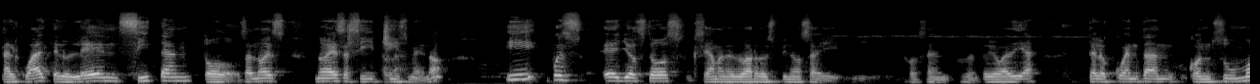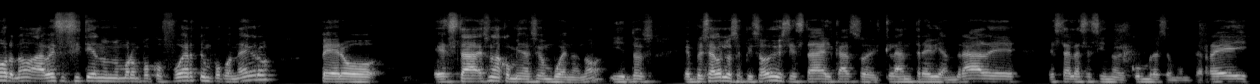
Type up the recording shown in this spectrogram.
tal cual, te lo leen, citan, todo, o sea, no es, no es así chisme, ¿no? Y pues ellos dos, que se llaman Eduardo Espinosa y, José, José Antonio Badía, te lo cuentan con su humor, ¿no? A veces sí tienen un humor un poco fuerte, un poco negro, pero está, es una combinación buena, ¿no? Y entonces empecé a ver los episodios y está el caso del clan Trevi Andrade, está el asesino de Cumbres de Monterrey,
